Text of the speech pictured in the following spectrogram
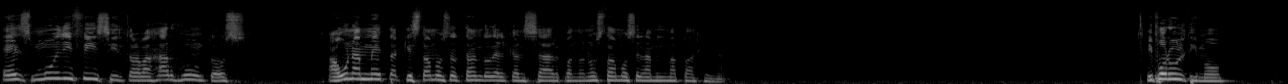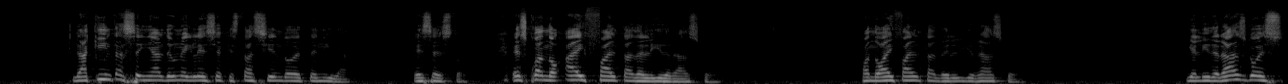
Es muy difícil trabajar juntos a una meta que estamos tratando de alcanzar cuando no estamos en la misma página. Y por último, la quinta señal de una iglesia que está siendo detenida es esto. Es cuando hay falta de liderazgo. Cuando hay falta de liderazgo. Y el liderazgo es,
